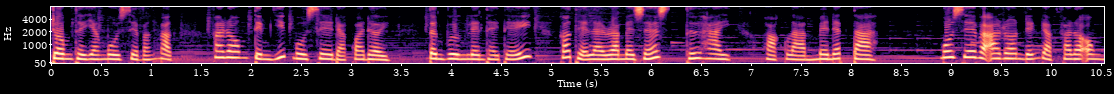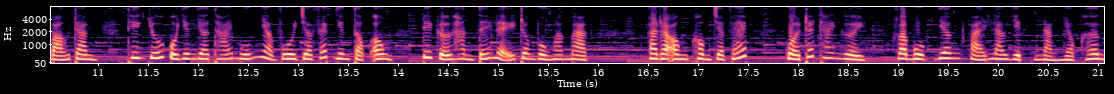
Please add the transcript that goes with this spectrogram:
Trong thời gian Môse vắng mặt, Pharaoh tìm giết Môse đã qua đời. Tân vương lên thay thế, có thể là Ramesses thứ hai hoặc là Menepta. Môse và Aaron đến gặp Pharaoh bảo rằng Thiên Chúa của dân Do Thái muốn nhà vua cho phép dân tộc ông đi cử hành tế lễ trong vùng hoang mạc. Pharaoh không cho phép, quở trách hai người và buộc dân phải lao dịch nặng nhọc hơn.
